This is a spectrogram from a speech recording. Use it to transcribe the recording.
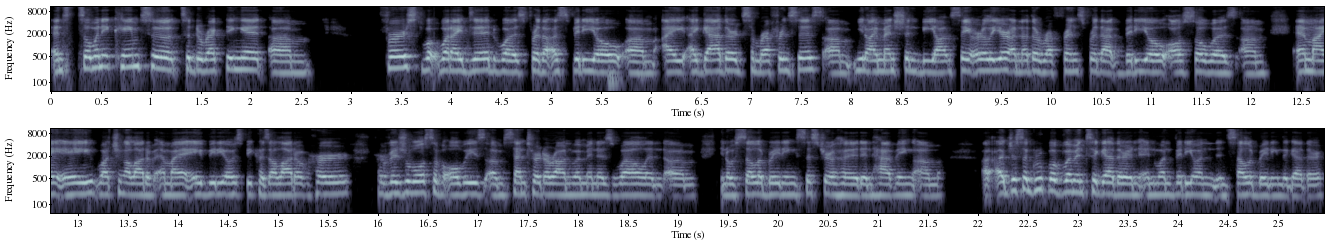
And so when it came to to directing it um first, what, what I did was for the US video, um, I, I gathered some references. Um, you know, I mentioned Beyonce earlier. Another reference for that video also was um, MIA, watching a lot of MIA videos because a lot of her her visuals have always um, centered around women as well, and um, you know, celebrating sisterhood and having um, a, just a group of women together in, in one video and, and celebrating together.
